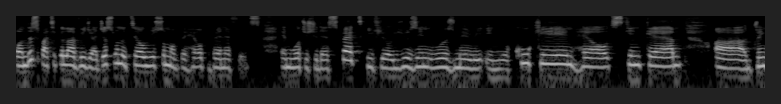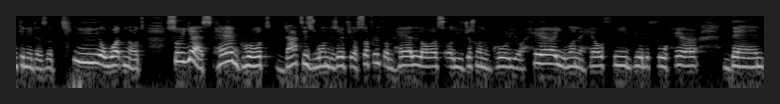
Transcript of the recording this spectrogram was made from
on this particular video, I just want to tell you some of the health benefits and what you should expect if you're using rosemary in your cooking, health, skincare, uh, drinking it as a tea or whatnot. So yes, hair growth, that is one. So if you're suffering from hair loss or you just want to grow your hair, you want a healthy, beautiful hair, then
